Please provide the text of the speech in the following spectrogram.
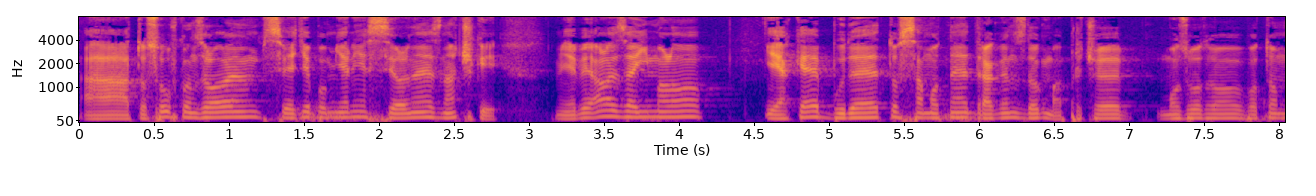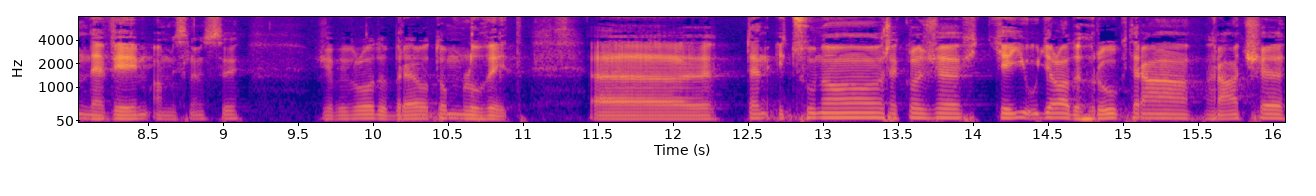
A to jsou v konzolovém světě poměrně silné značky. Mě by ale zajímalo, jaké bude to samotné Dragon's Dogma, protože moc o, to, o tom nevím a myslím si, že by bylo dobré o tom mluvit. Eh, Ten Itsuno řekl, že chtějí udělat hru, která hráče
